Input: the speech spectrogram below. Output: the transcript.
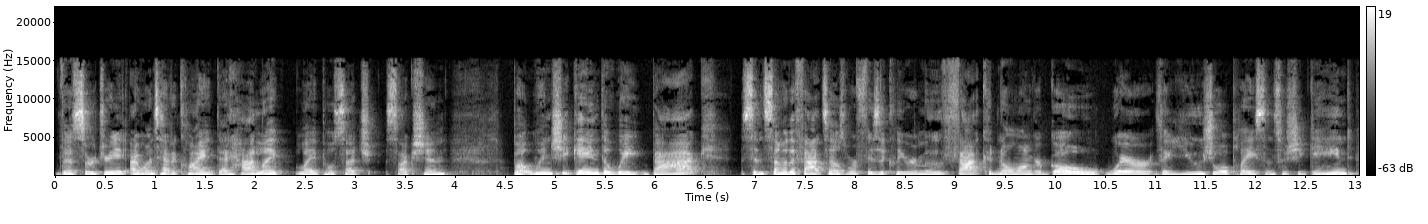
the surgery. I once had a client that had lip- liposuction, but when she gained the weight back, since some of the fat cells were physically removed, fat could no longer go where the usual place. And so she gained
